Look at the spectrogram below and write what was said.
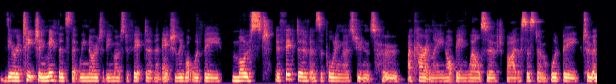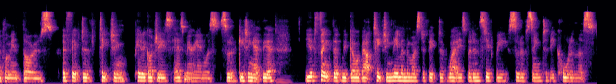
there are teaching methods that we know to be most effective, and actually, what would be most effective in supporting those students who are currently not being well served by the system would be to implement those effective teaching pedagogies, as Maryanne was sort of getting at there. Mm. You'd think that we'd go about teaching them in the most effective ways, but instead we sort of seem to be caught in this,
